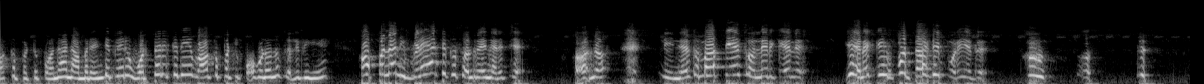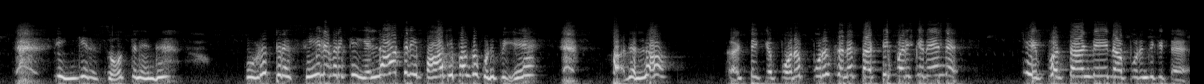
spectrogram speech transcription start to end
வாக்கப்பட்டு போனா நாம ரெண்டு பேரும் ஒருத்தருக்குதே வாக்கப்பட்டு போகணும்னு சொல்லுவீங்க அப்பெல்லாம் நீ விளையாட்டுக்கு சொல்றேன்னு நினைச்சேன் ஆனா நீ நெசமாத்தே சொல்லிருக்கேன்னு எனக்கு இப்ப தாண்டி புரியுது. இங்கிற சோத்துல உடுத்துற சீலை வரைக்கும் எல்லாத்துலயும் பாதி பங்கு கொடுப்பியே. அதெல்லாம் கட்டிக்க போற புருஷனை தட்டி பறிக்குதேன்னு இப்ப தாண்டி நான் புரிஞ்சுக்கிட்டேன்.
